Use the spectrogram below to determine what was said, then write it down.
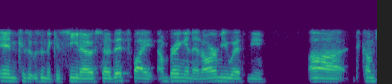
in because it was in the casino. So this fight, I'm bringing an army with me uh, to come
